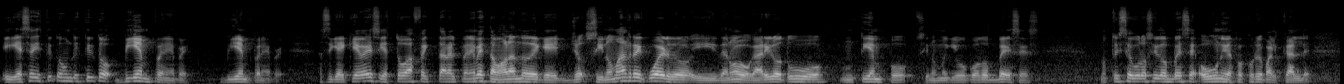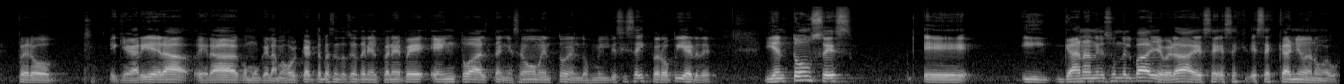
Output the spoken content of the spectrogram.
Y ese distrito es un distrito bien PNP, bien PNP. Así que hay que ver si esto va a afectar al PNP. Estamos hablando de que yo, si no mal recuerdo, y de nuevo, Gary lo tuvo un tiempo, si no me equivoco, dos veces. No estoy seguro si dos veces o uno y después corrió para alcalde. Pero y que Gary era, era como que la mejor carta de presentación tenía el PNP en Toalta en ese momento, en el 2016, pero pierde. Y entonces, eh, y gana Nelson del Valle, ¿verdad? Ese, ese, ese escaño de nuevo.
